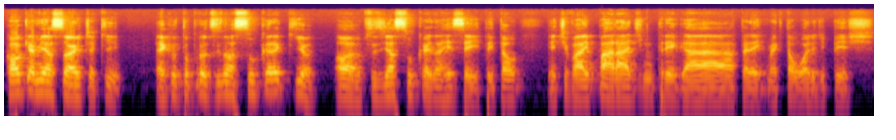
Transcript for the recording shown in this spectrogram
Qual que é a minha sorte aqui? É que eu tô produzindo açúcar aqui, ó. Ó, eu preciso de açúcar na receita. Então, a gente vai parar de entregar... Pera aí, como é que tá o óleo de peixe?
